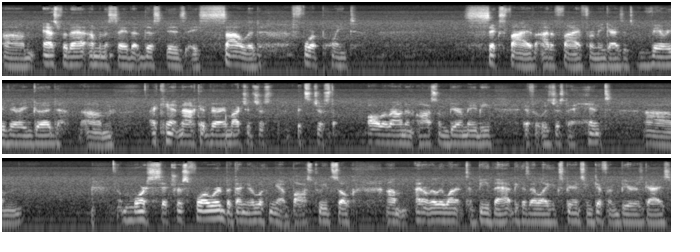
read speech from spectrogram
um, as for that, I'm going to say that this is a solid 4.65 out of 5 for me, guys. It's very, very good. Um, I can't knock it very much. It's just, it's just all around an awesome beer. Maybe if it was just a hint um, more citrus forward, but then you're looking at Boss Tweed, so um, I don't really want it to be that because I like experiencing different beers, guys.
